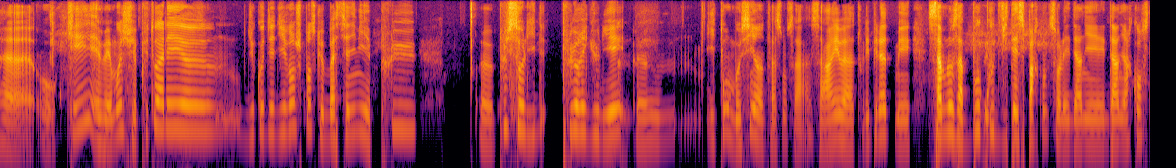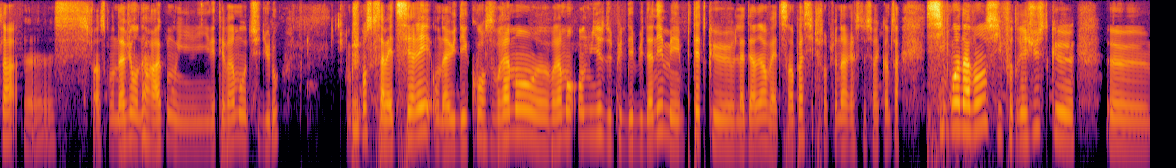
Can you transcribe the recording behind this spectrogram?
Euh, ok, et ben moi je vais plutôt aller euh, du côté d'Ivan. Je pense que Bastianini est plus, plus solide, plus régulier. Euh, il tombe aussi, hein, de toute façon ça, ça arrive à tous les pilotes, mais Sam Lowe a beaucoup de vitesse par contre sur les derniers, dernières courses là. Euh, Enfin, ce qu'on a vu en Aragon, il, il était vraiment au-dessus du lot. Donc je Mm. pense que ça va être serré. On a eu des courses vraiment, euh, vraiment ennuyeuses depuis le début d'année, mais peut-être que la dernière va être sympa si le championnat reste serré comme ça. 6 points d'avance, il faudrait juste que euh,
